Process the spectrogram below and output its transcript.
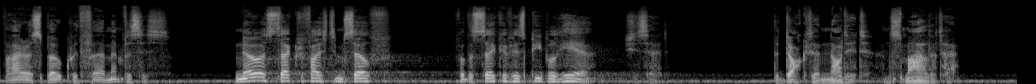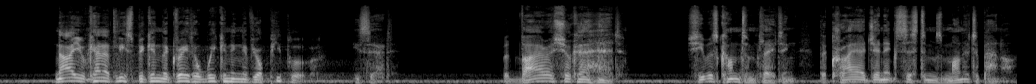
Vira spoke with firm emphasis. Noah sacrificed himself for the sake of his people here, she said. The doctor nodded and smiled at her. Now you can at least begin the great awakening of your people, he said. But Vira shook her head. She was contemplating the cryogenic system's monitor panel,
